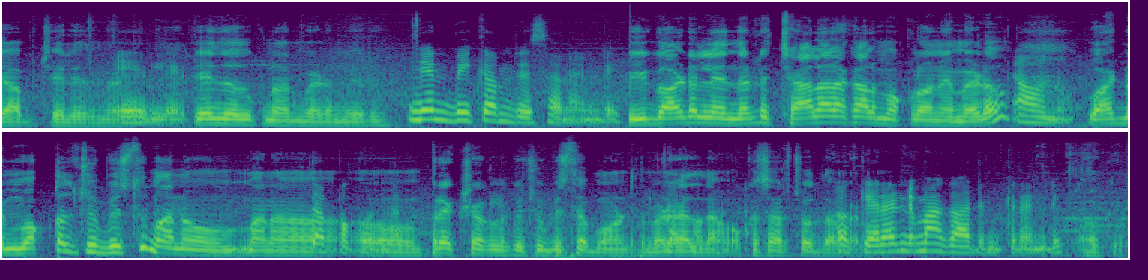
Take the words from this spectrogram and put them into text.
జాబ్ చేయలేదు మేడం. ఏం చదువుకున్నారు మేడం మీరు? నేను బీకామ్ చేశానండి. ఈ గార్డెన్లో ఏంటంటే చాలా రకాల మొక్కలు ఉన్నాయి మేడం. అవును. వాటిని మొక్కలు చూపిస్తూ మనం మన ప్రేక్షకులకు చూపిస్తే బాగుంటుంది మేడం. వెళ్దాం ఒకసారి చూద్దాం ఓకే రండి మా గార్డెన్కి రండి. ఓకే.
